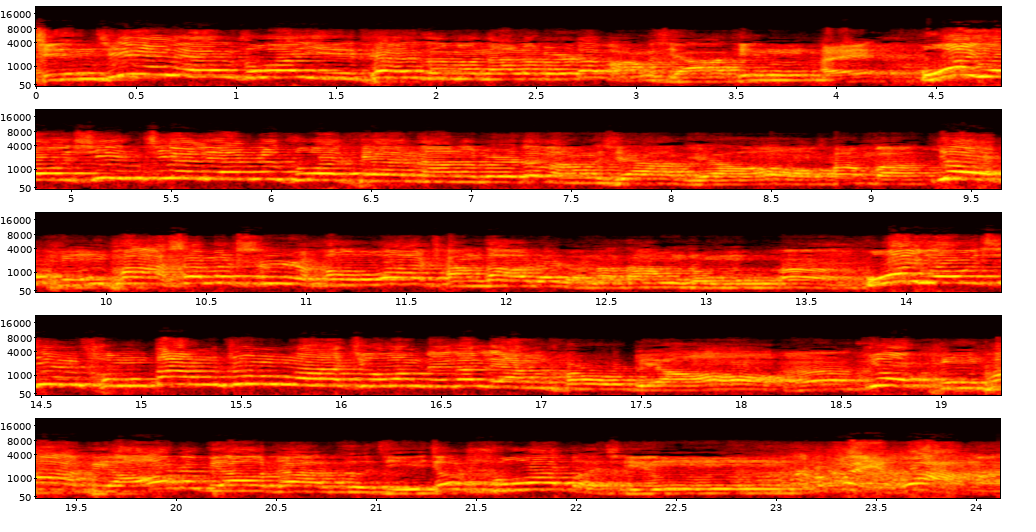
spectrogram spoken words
紧接连做一天，咱们南了本的往下听。哎我有心接连着昨天南了本的往下表。唱吧。又恐怕什么时候啊，唱到这热闹当中，嗯我有心从当中啊，就往这个两头表，嗯又恐怕表着表着自己就说不清，这不废话吗？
